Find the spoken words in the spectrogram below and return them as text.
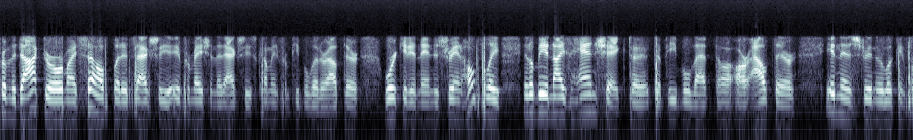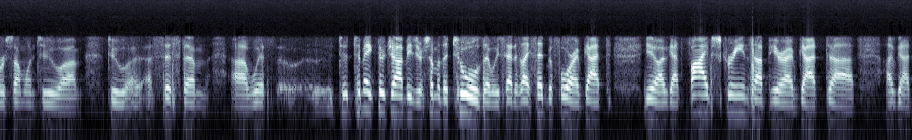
from the doctor or myself, but it's actually information that actually is coming from people that are out there working in the industry. And hopefully it'll be a nice handshake to, to people that uh, are out there in the industry and they're looking for someone to um, to uh, assist them uh, with uh, to to make their job easier. Some of the tools that we said, as I said before, I've got you know I've got five screens up here. I've got uh, I've got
